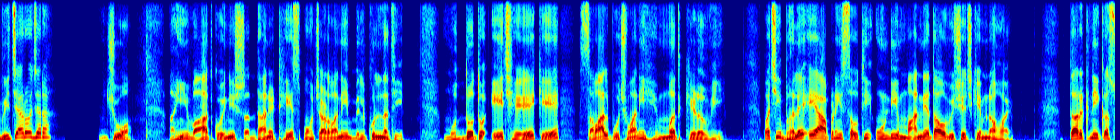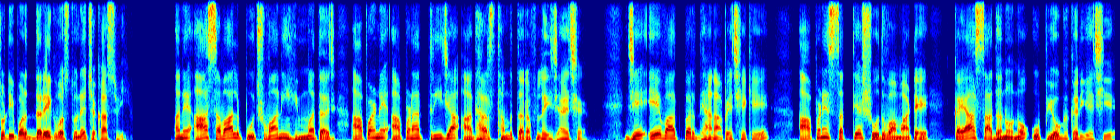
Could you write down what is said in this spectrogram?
વિચારો જરા. જુઓ, અહીં વાત કોઈની શ્રદ્ધાને ઠેસ પહોંચાડવાની બિલકુલ નથી. મુદ્દો તો એ છે કે સવાલ પૂછવાની હિંમત કેળવવી. પછી ભલે એ આપણી સૌથી ઊંડી માન્યતાઓ વિશે જ કેમ ન હોય. તર્કની કસોટી પર દરેક વસ્તુને ચકાસવી. અને આ સવાલ પૂછવાની હિંમત જ આપણને આપણા ત્રીજા આધારસ્તંભ તરફ લઈ જાય છે, જે એ વાત પર ધ્યાન આપે છે કે આપણે સત્ય શોધવા માટે કયા સાધનોનો ઉપયોગ કરીએ છીએ.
